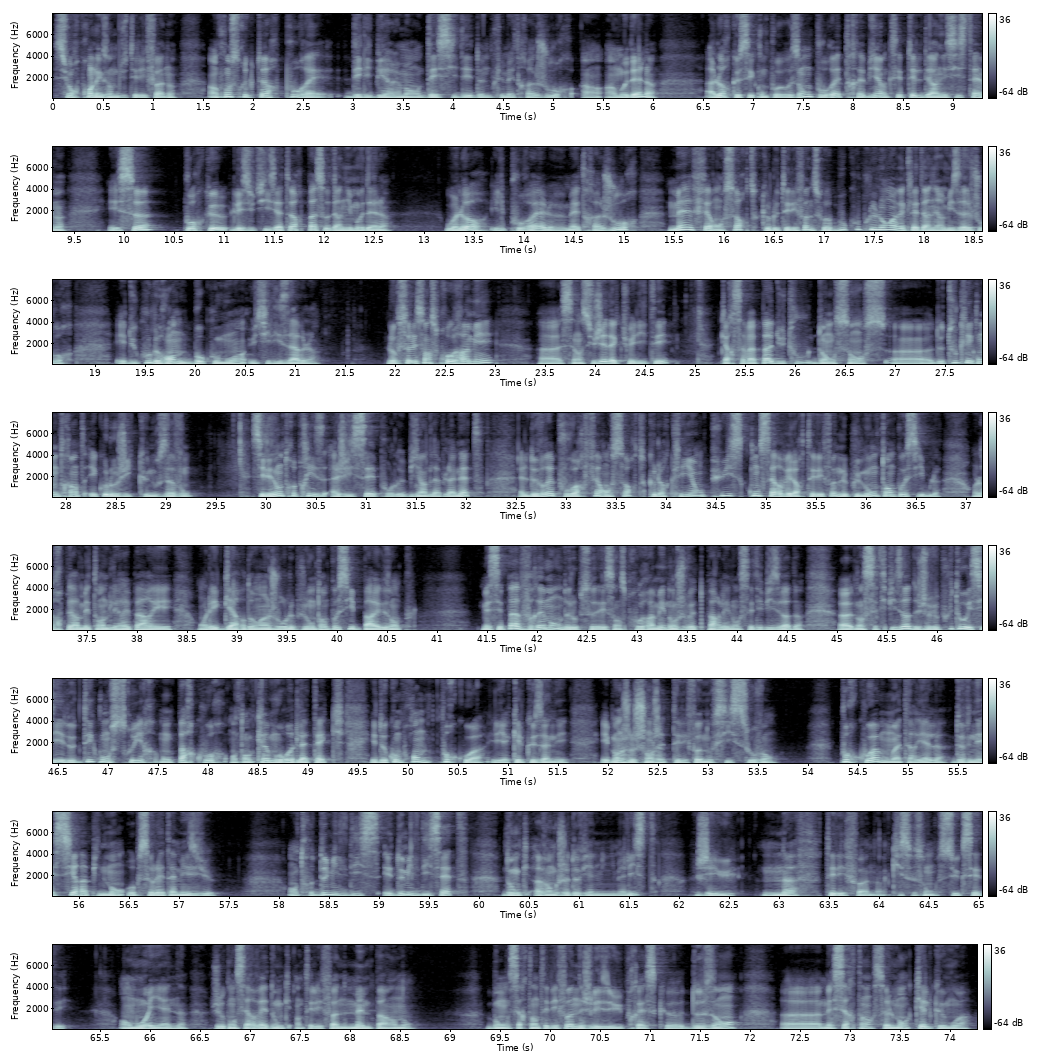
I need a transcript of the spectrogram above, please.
Si on reprend l'exemple du téléphone, un constructeur pourrait délibérément décider de ne plus mettre à jour un modèle, alors que ces composants pourraient très bien accepter le dernier système, et ce, pour que les utilisateurs passent au dernier modèle. Ou alors, ils pourraient le mettre à jour, mais faire en sorte que le téléphone soit beaucoup plus lent avec la dernière mise à jour, et du coup le rendre beaucoup moins utilisable. L'obsolescence programmée, euh, c'est un sujet d'actualité, car ça va pas du tout dans le sens euh, de toutes les contraintes écologiques que nous avons. Si les entreprises agissaient pour le bien de la planète, elles devraient pouvoir faire en sorte que leurs clients puissent conserver leur téléphone le plus longtemps possible, en leur permettant de les réparer, en les gardant un jour le plus longtemps possible par exemple. Mais c'est pas vraiment de l'obsolescence programmée dont je veux te parler dans cet épisode. Euh, dans cet épisode, je veux plutôt essayer de déconstruire mon parcours en tant qu'amoureux de la tech et de comprendre pourquoi, il y a quelques années, eh ben, je changeais de téléphone aussi souvent. Pourquoi mon matériel devenait si rapidement obsolète à mes yeux? Entre 2010 et 2017, donc avant que je devienne minimaliste, j'ai eu 9 téléphones qui se sont succédés. En moyenne, je conservais donc un téléphone même pas un an. Bon, certains téléphones, je les ai eus presque 2 ans, euh, mais certains seulement quelques mois.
